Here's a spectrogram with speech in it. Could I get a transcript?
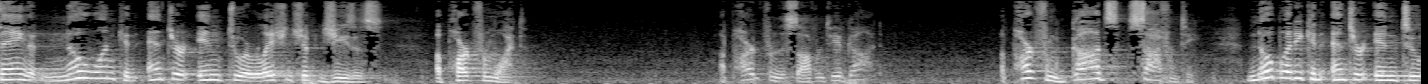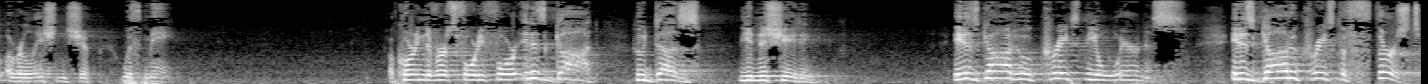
saying that no one can enter into a relationship with Jesus apart from what? Apart from the sovereignty of God. Apart from God's sovereignty, nobody can enter into a relationship with me. According to verse 44, it is God who does the initiating. It is God who creates the awareness. It is God who creates the thirst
